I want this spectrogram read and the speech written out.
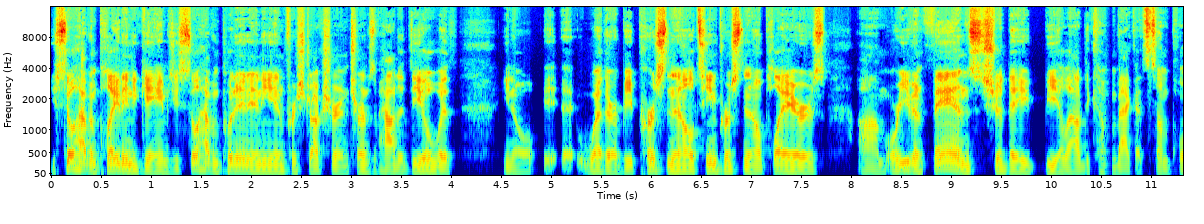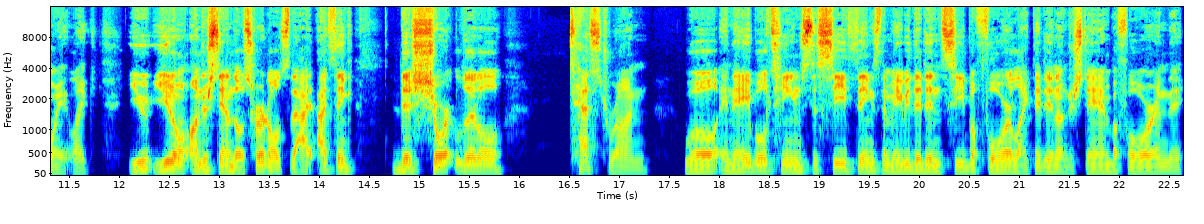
you still haven't played any games, you still haven't put in any infrastructure in terms of how to deal with, you know, whether it be personnel, team personnel, players, um, or even fans, should they be allowed to come back at some point? Like you, you don't understand those hurdles. That I think this short little test run will enable teams to see things that maybe they didn't see before, like they didn't understand before, and they, I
